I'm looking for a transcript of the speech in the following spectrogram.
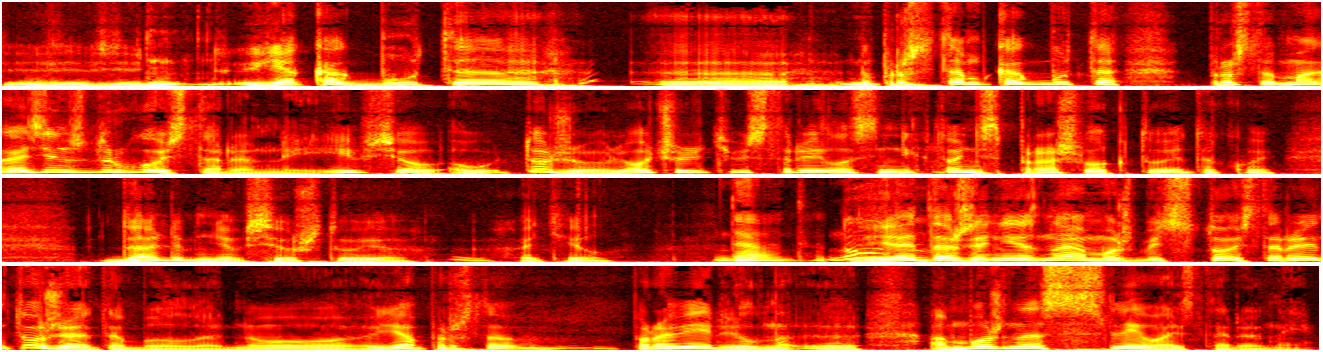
я как будто ну, просто там как будто просто магазин с другой стороны, и все. А тоже очередь выстроилась, никто не спрашивал, кто я такой. Дали мне все, что я хотел. Да, Ну, я даже не знаю, может быть, с той стороны тоже это было, но я просто проверил. Э, а можно с левой стороны?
